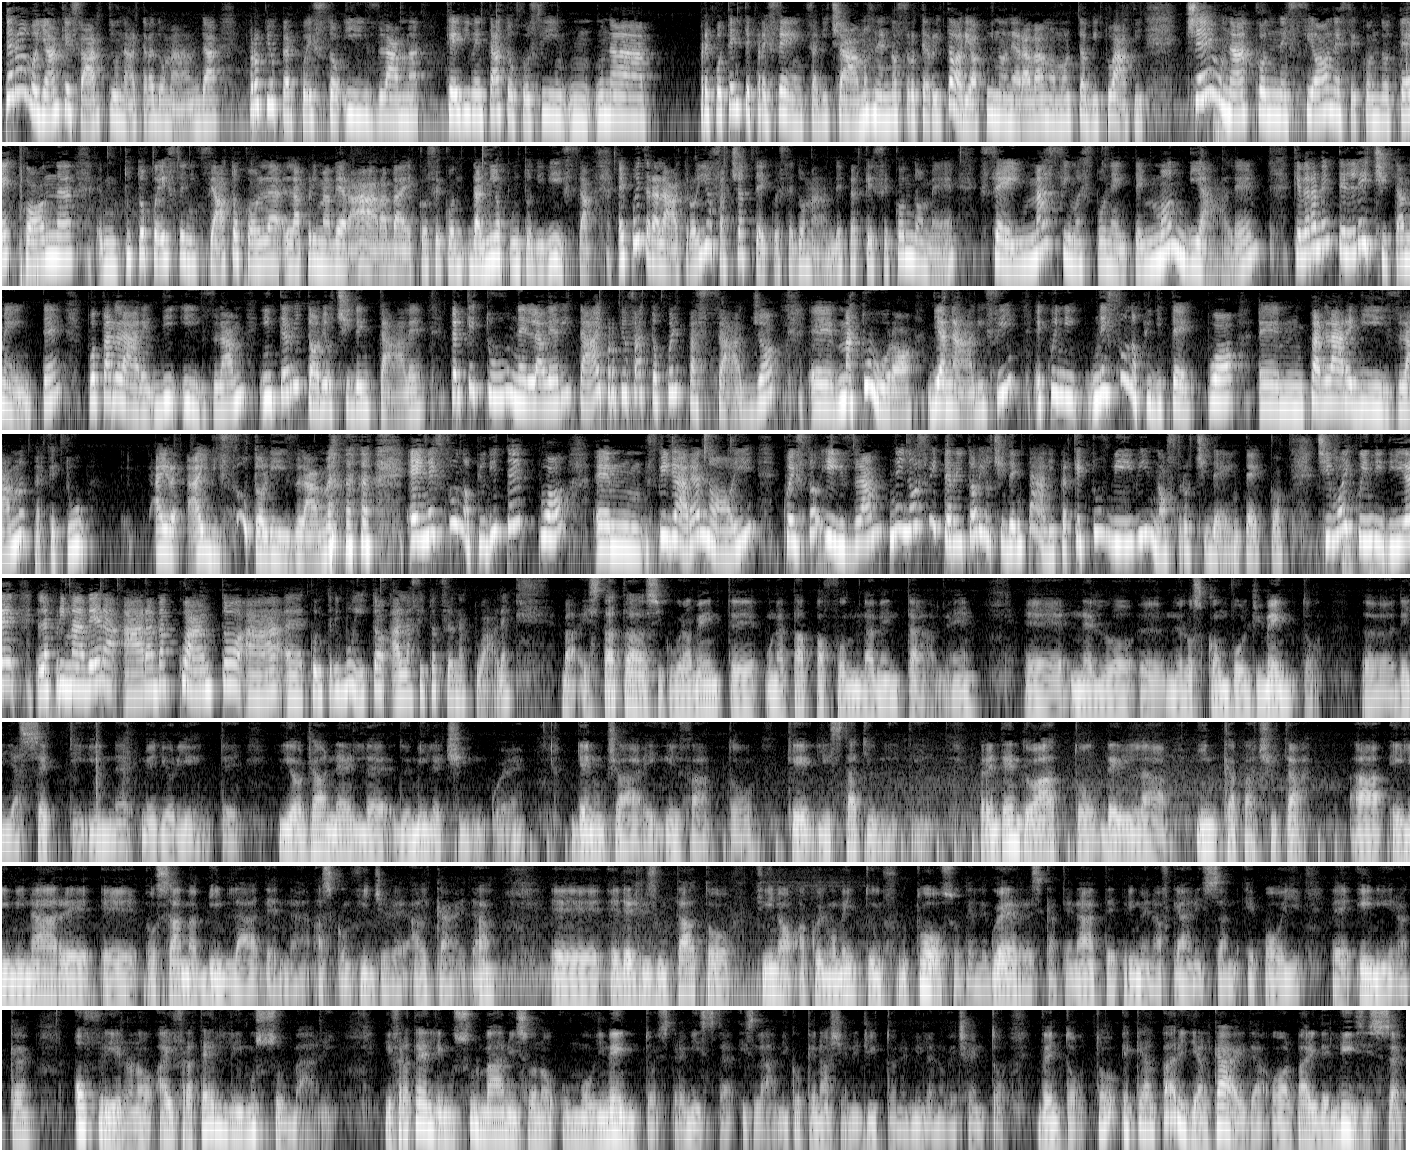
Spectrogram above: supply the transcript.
Però voglio anche farti un'altra domanda, proprio per questo Islam che è diventato così mm, una prepotente presenza, diciamo, nel nostro territorio a cui non eravamo molto abituati. C'è una connessione, secondo te, con ehm, tutto questo iniziato con la, la primavera araba, ecco, secondo, dal mio punto di vista? E poi, tra l'altro, io faccio a te queste domande perché secondo me sei il massimo esponente mondiale che veramente lecitamente può parlare di Islam in territorio occidentale, perché tu, nella verità, hai proprio fatto quel passaggio eh, maturo di analisi e quindi nessuno più di te può ehm, parlare di di Islam, perché tu hai, hai vissuto l'Islam e nessuno più di te può ehm, spiegare a noi questo Islam nei nostri territori occidentali, perché tu vivi il nostro Occidente. Ecco. Ci vuoi quindi dire la primavera araba quanto ha eh, contribuito alla situazione attuale? Ma è stata sicuramente una tappa fondamentale eh, nello, eh, nello, sconvolgimento eh, degli assetti in Medio Oriente. io già nel 2005 denunciai il fatto che gli Stati Uniti, prendendo atto della incapacità a eliminare eh, Osama Bin Laden, a sconfiggere Al-Qaeda, eh, è il risultato fino a quel momento infruttuoso delle guerre scatenate prima in Afghanistan e poi eh, in Iraq, offrirono ai fratelli musulmani. I fratelli musulmani sono un movimento estremista islamico che nasce in Egitto nel 1928 e che al pari di Al-Qaeda o al pari dell'ISIS eh,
